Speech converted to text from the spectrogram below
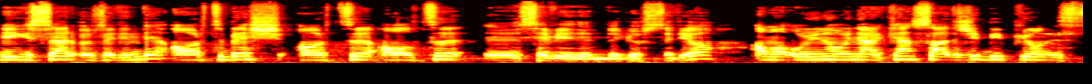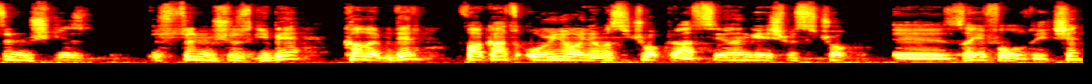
bilgisayar özelinde artı 5 artı 6 e, seviyelerinde gösteriyor. Ama oyunu oynarken sadece bir piyon üstünmüş, üstünmüşüz gibi kalabilir. Fakat oyunu oynaması çok rahat. Silahın gelişmesi çok e, zayıf olduğu için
